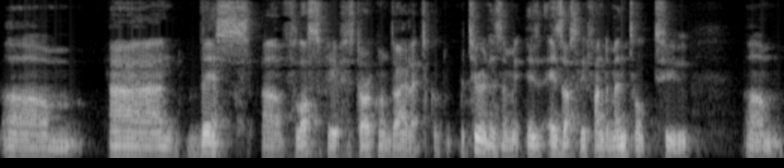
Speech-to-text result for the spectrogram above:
Um, and this uh, philosophy of historical and dialectical materialism is, is utterly fundamental to um,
